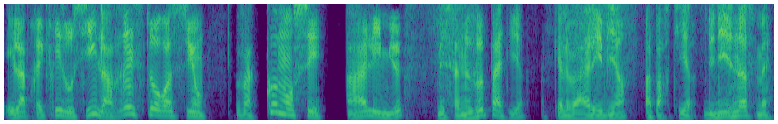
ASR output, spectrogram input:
Et l'après-crise aussi, la restauration va commencer à aller mieux, mais ça ne veut pas dire qu'elle va aller bien à partir du 19 mai.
